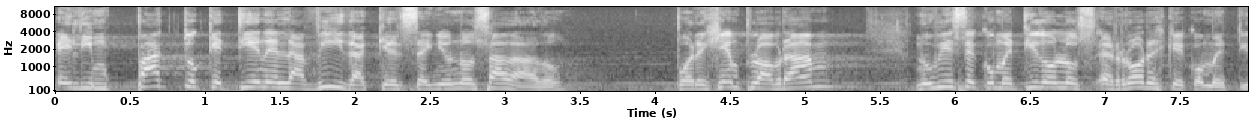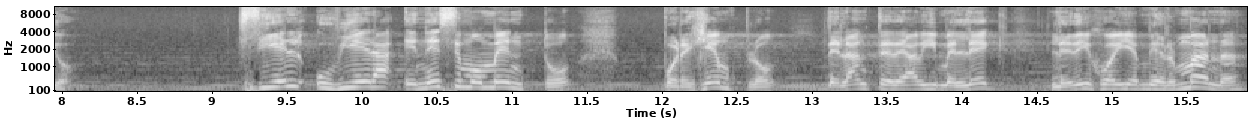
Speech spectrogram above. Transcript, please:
el impacto que tiene la vida que el Señor nos ha dado, por ejemplo, Abraham no hubiese cometido los errores que cometió si él hubiera en ese momento, por ejemplo, delante de Abimelech, le dijo a ella, mi hermana,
